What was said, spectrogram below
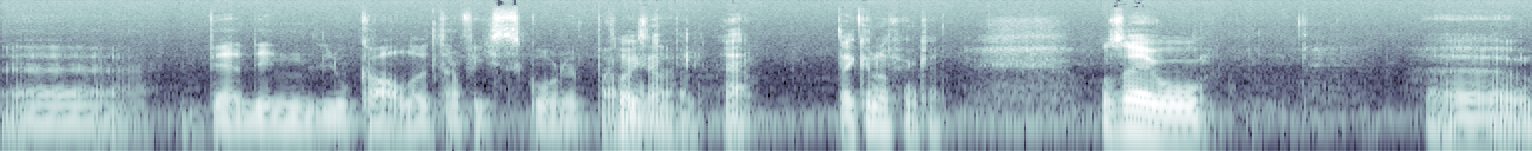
uh, ved din lokale trafikkskole. For måte. eksempel. Ja, det kunne funka. Og så er jo uh,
